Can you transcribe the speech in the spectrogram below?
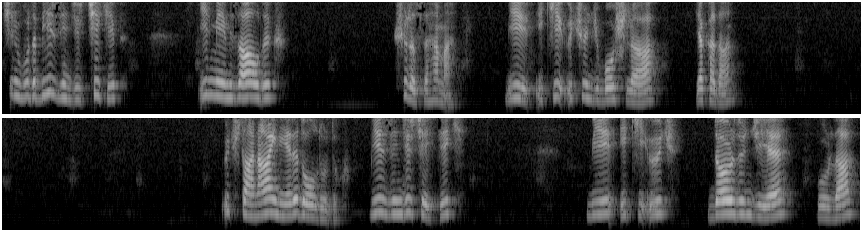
Şimdi burada bir zincir çekip ilmeğimizi aldık. Şurası hemen. 1 2 3. boşluğa yakadan 3 tane aynı yere doldurduk. Bir zincir çektik. 1 2 3 dördüncüye burada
